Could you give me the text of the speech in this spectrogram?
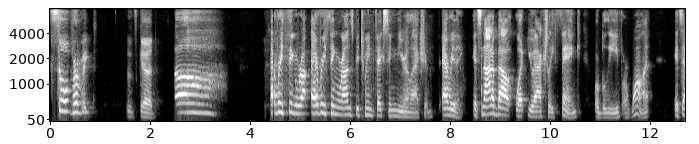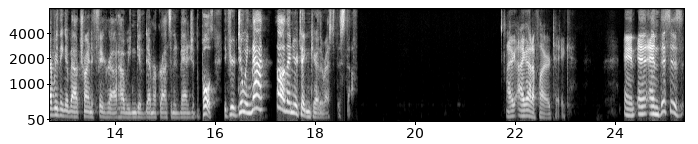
so perfect. It's good. Oh, everything everything runs between fixing your election. Everything. It's not about what you actually think or believe or want. It's everything about trying to figure out how we can give Democrats an advantage at the polls. If you're doing that, oh, then you're taking care of the rest of this stuff. I, I got a fire take. And, and and this is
